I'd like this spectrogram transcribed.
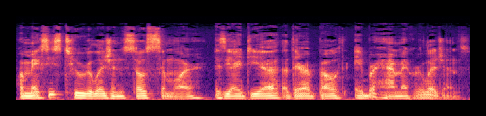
what makes these two religions so similar is the idea that they are both Abrahamic religions.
